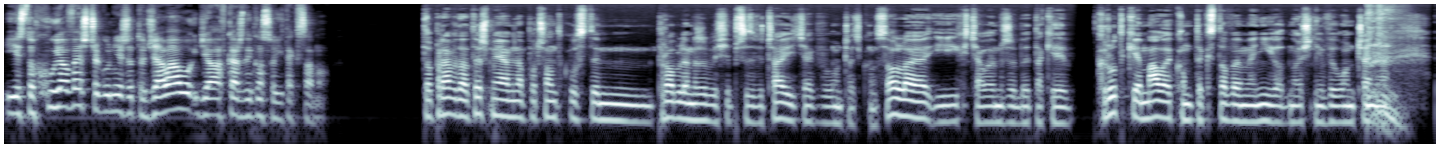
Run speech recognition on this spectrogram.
i jest to chujowe, szczególnie, że to działało i działa w każdej konsoli tak samo. To prawda, też miałem na początku z tym problem, żeby się przyzwyczaić, jak wyłączać konsolę i chciałem, żeby takie krótkie, małe, kontekstowe menu odnośnie wyłączenia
